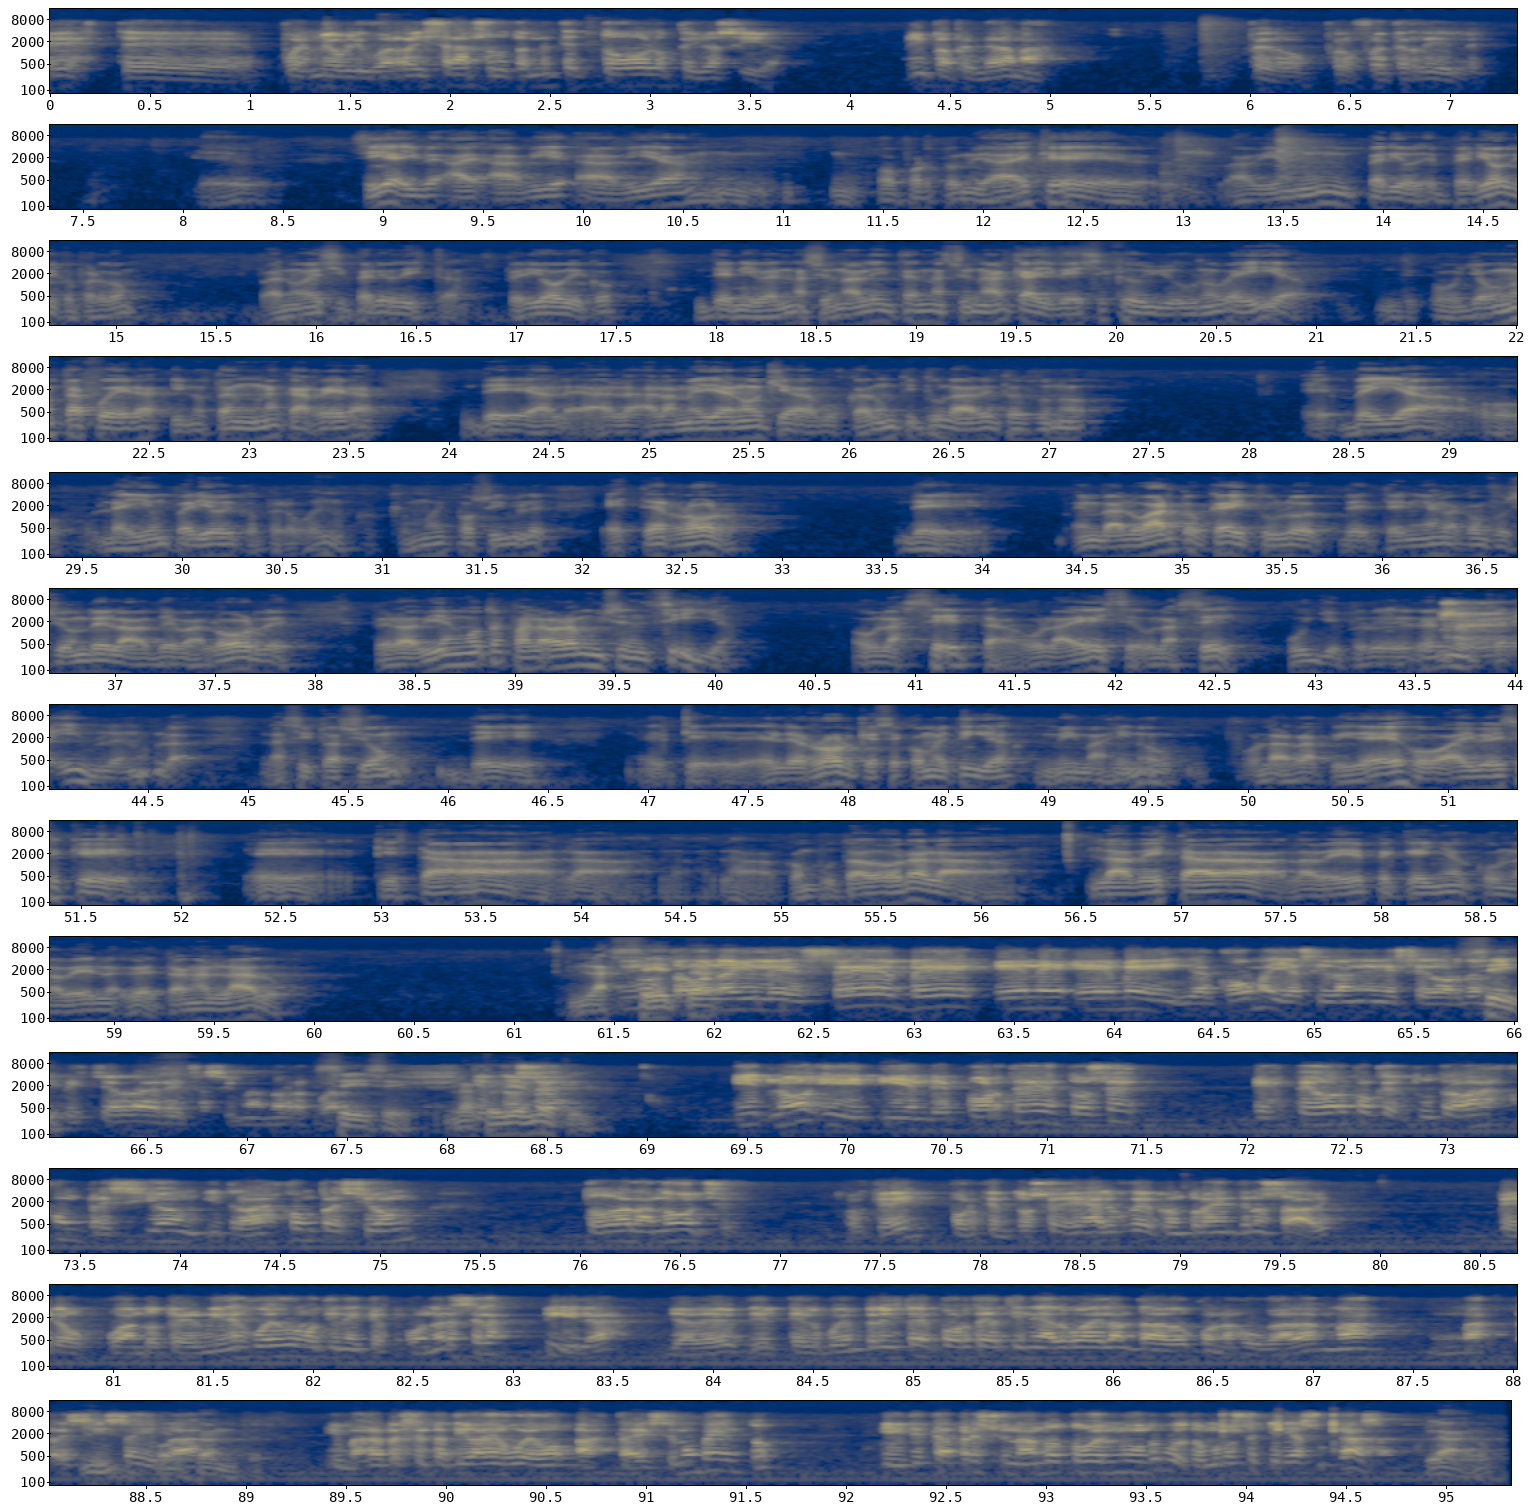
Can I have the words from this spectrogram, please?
Este, pues me obligó a revisar absolutamente todo lo que yo hacía. Y para primera más pero, pero fue terrible. Eh, sí, había, había oportunidades que había un periódico, perdón, para no decir periodista, periódico de nivel nacional e internacional que hay veces que uno veía, como ya uno está afuera y no está en una carrera de a la, medianoche a buscar un titular, entonces uno eh, veía o leía un periódico, pero bueno, ¿cómo es posible este error de, en ok, tú tenías la confusión de, la, de valor, de, pero habían otras palabras muy sencillas, o la Z, o la S, o la C. Oye, pero era increíble. La, la situación de eh, que el error que se cometía, me imagino, por la rapidez, o hay veces que, eh, que está la, la, computadora, la, La B está, la B pequeña con la B la- están al lado. La No, Z, le C, B, N, M y la coma y así van en ese orden Sí. de izquierda a derecha, si mal no recuerdo. sí, sí, la estoy viendo entonces, aquí. Y, no, y, y en deporte entonces es peor porque tú trabajas con presión y trabajas con presión toda la noche, ¿ok? Porque entonces es algo que de pronto la gente no sabe, pero cuando termina el juego uno tiene que ponerse las pilas, ya de- el, el buen periodista de deporte ya tiene algo adelantado con las jugadas más, más precisas y más, y más representativas de juego hasta ese momento, y te está presionando todo el mundo porque todo el mundo se quería a su casa. Claro,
